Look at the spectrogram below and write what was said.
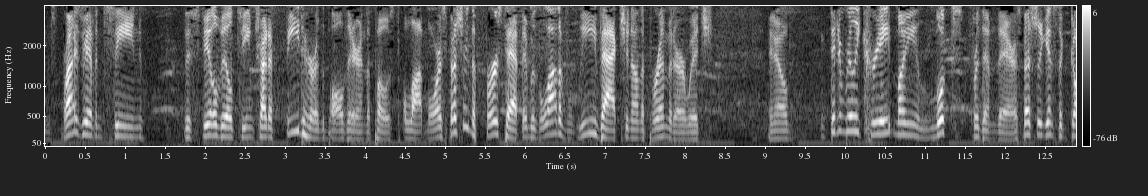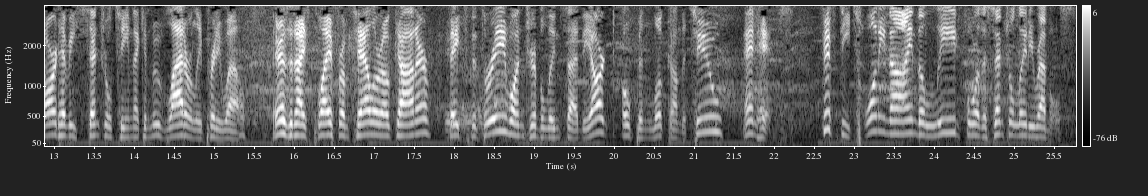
I'm surprised we haven't seen the Steelville team try to feed her the ball there in the post a lot more, especially in the first half. It was a lot of weave action on the perimeter, which, you know, didn't really create many looks for them there, especially against the guard heavy Central team that can move laterally pretty well. There's a nice play from Taylor O'Connor. Fakes the three, one dribble inside the arc, open look on the two, and hits. 50 29, the lead for the Central Lady Rebels.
